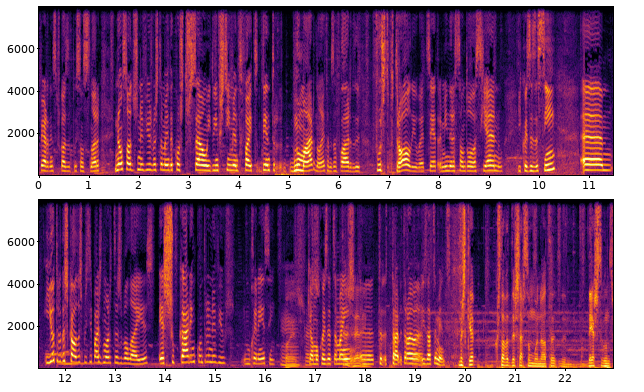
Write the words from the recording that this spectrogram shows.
perdem-se por causa da poluição sonora, não só dos navios, mas também da construção e do investimento feito dentro no mar, não é? Estamos a falar de furos de petróleo, etc., mineração do oceano e coisas assim. Um, e outra das causas principais de morte das baleias é chocarem contra navios e morrerem assim. Pois. Que é uma coisa também. Uh, tra- tra- tra- exatamente. Mas quer, gostava de deixar só uma nota de de 10 segundos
